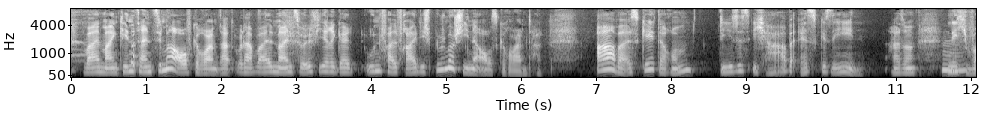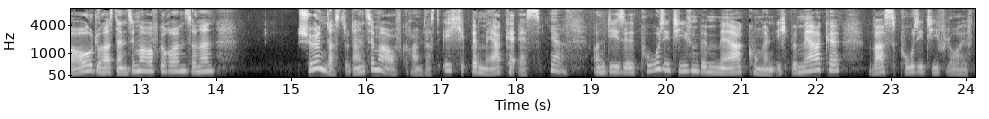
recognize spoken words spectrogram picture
weil mein Kind sein Zimmer aufgeräumt hat oder weil mein Zwölfjähriger unfallfrei die Spülmaschine ausgeräumt hat. Aber es geht darum, dieses Ich habe es gesehen. Also nicht, wow, du hast dein Zimmer aufgeräumt, sondern schön, dass du dein Zimmer aufgeräumt hast. Ich bemerke es. Ja. Und diese positiven Bemerkungen, ich bemerke, was positiv läuft.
